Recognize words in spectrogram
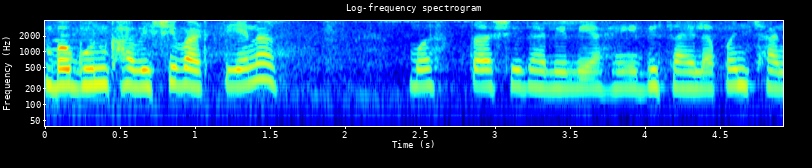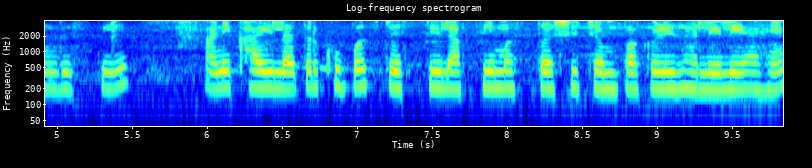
बघून खावीशी वाटते ना. मस्त अशी झालेली आहे. दिसायला पण छान दिसते आणि खायला तर खूपच टेस्टी लागते. मस्त अशी चंपाकळी झालेली आहे.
